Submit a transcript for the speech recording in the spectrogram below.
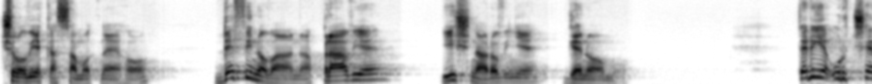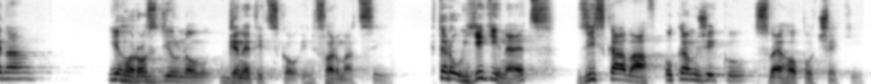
člověka samotného definována právě již na rovině genomu. Tedy je určena jeho rozdílnou genetickou informací, kterou jedinec získává v okamžiku svého početí.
